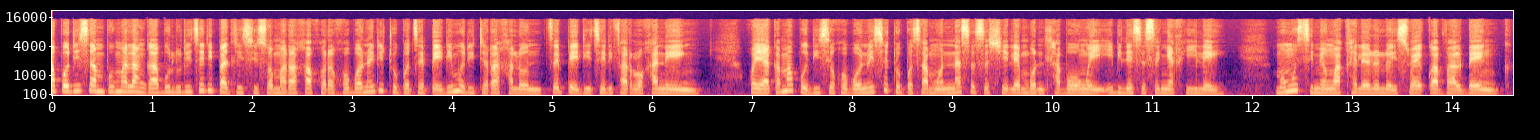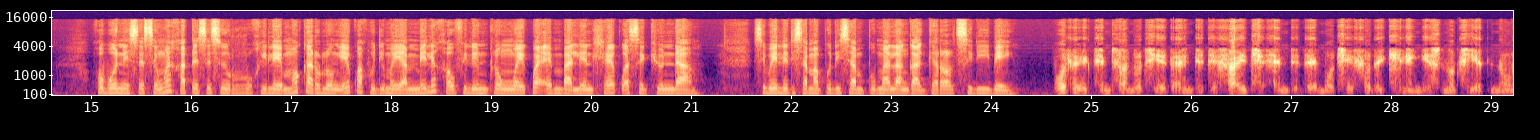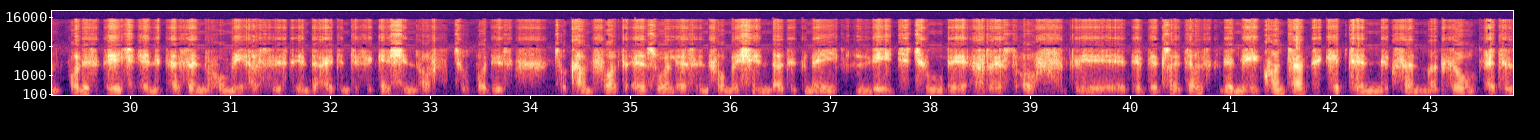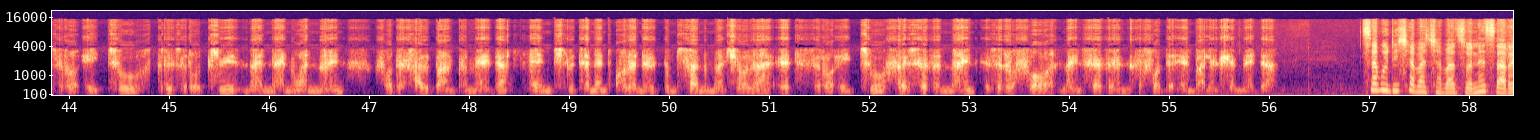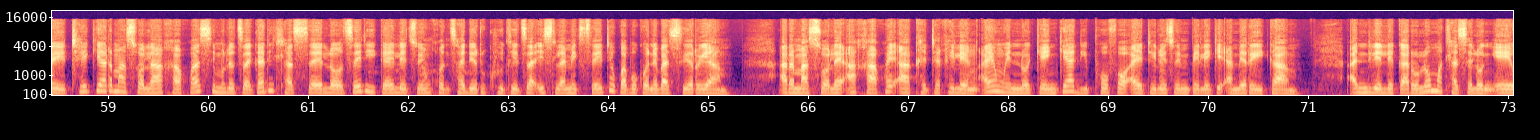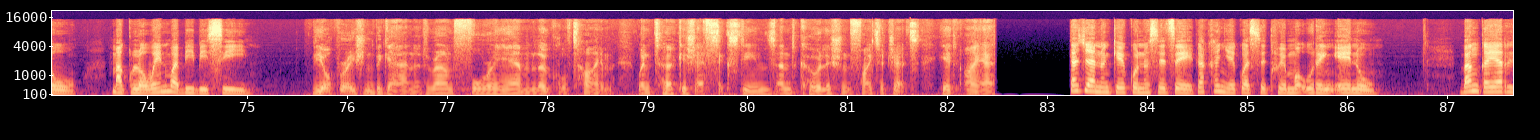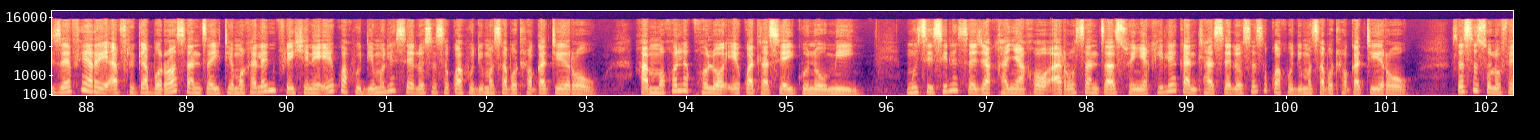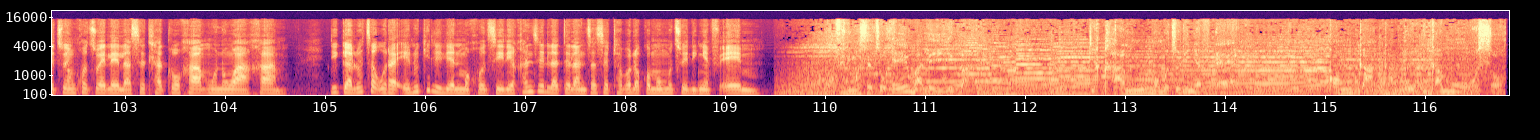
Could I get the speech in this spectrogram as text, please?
mapodisa mpumalanga a boloditse dipatlisiso moraga gore go bonwe ditopo tse pedi mo ditiragalong tse pedi tse di farologaneng. Go ya ka mapodisi go bonwe setopo sa monna se se šeleng bontlhabongwe ebile se senyegile. Mo mosimeng wa kgelelolo eswe kwa valbank go bone se sengwe gape se se rurugileng mo karolong e kwa godimo ya mmele gaufi le ntlongwe kwa embalentlhe kwa secunda. Sebueledi sa mapodisa mpumalanga gerald sidibe Both victims are not yet identified and the motive for the killing is not yet known. Police urge any person who may assist in the identification of two bodies to come forth as well as information that it may lead to the arrest of the perpetrators. They may contact Captain Nixon Matlow at 082-303-9919 for the Valbank murder and Lieutenant Colonel Dumsan Majola at 082-579-0497 for the Embalenhle murder. sa boditšhabatšhaba tsone sa re theki ya re masole a gago a simolotse ka ditlhaselo tse di ikaeletsweng go ntsha dirukhutlhi tsa islamic state kwa bokone ba syria a re masole a gagwe a kgethegileng a engwe nnokeng ke a diphofo a eteletsweng pele ke amerika a nnile le karolo mo tlhaselong eo maclowen wa bbc The operation began at around 4 a.m. local time when Turkish F-16s and coalition fighter jets hit IS. Ka jaanong ke konosetse ka kgang e kwa setlhoe mo ureng eno. Banka ya reserve ya re aforika borwa santse a itemogela infleišene e kwa godimo le seelo se se kwa godimo sa botlhokatiro ga mmogo le kgolo e kwa tlase ya ikonomi. Mosisi le seja kganyago a re o santse a tshwenyegile ka ntlha seelo se se kwa godimo sa botlhokatiro se se solofetsweng go tswelela se tlhatloga monongwaga dikalo tsa ura eno ke lelian mogotsi dikgang tse di latelang tsa sethoboloko mo motsweding fm tshedimosetso e e maleba dikgang mo motsweding fm konka bokamoso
